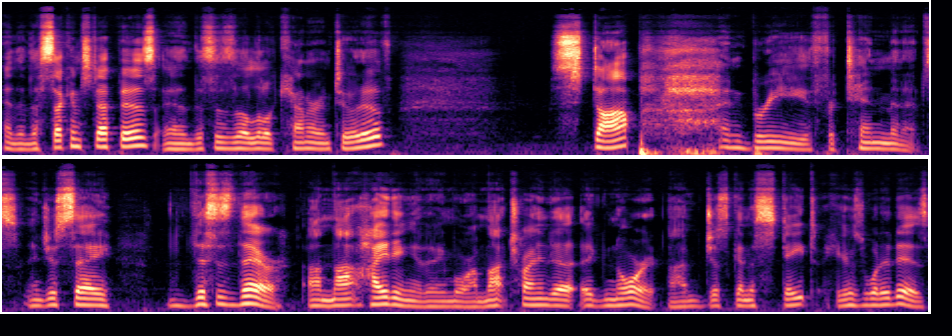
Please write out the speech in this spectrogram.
And then the second step is, and this is a little counterintuitive, stop and breathe for 10 minutes and just say, This is there. I'm not hiding it anymore. I'm not trying to ignore it. I'm just going to state, here's what it is.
